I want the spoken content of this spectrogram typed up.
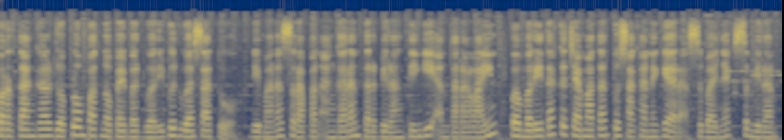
per tanggal 24 November 2021, di mana serapan serapan anggaran terbilang tinggi antara lain pemerintah Kecamatan Pusaka Negara sebanyak 90,85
